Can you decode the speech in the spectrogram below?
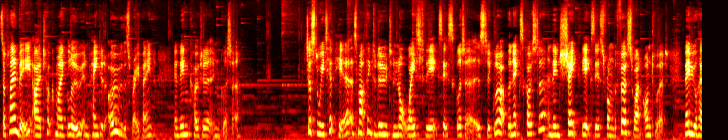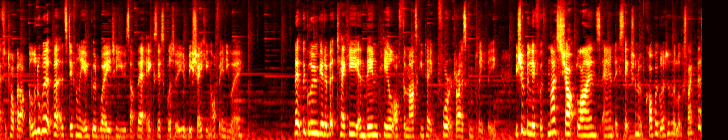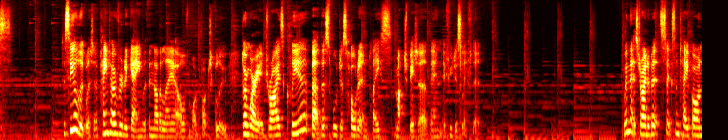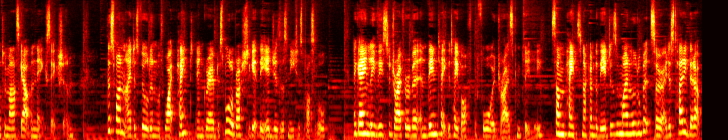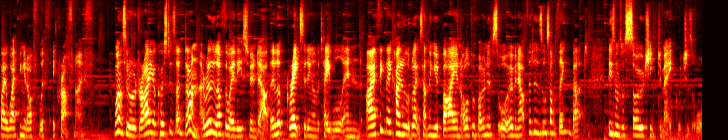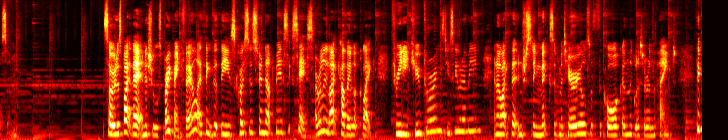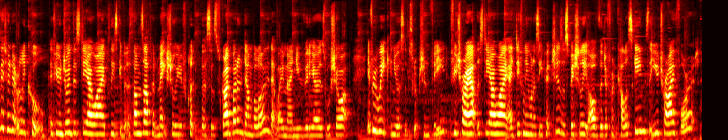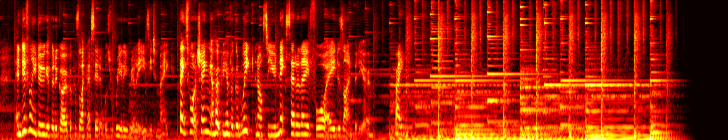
So plan B, I took my glue and painted over the spray paint, and then coated it in glitter. Just a wee tip here, a smart thing to do to not waste the excess glitter is to glue up the next coaster and then shake the excess from the first one onto it. Maybe you'll have to top it up a little bit, but it's definitely a good way to use up that excess glitter you'd be shaking off anyway. Let the glue get a bit tacky and then peel off the masking tape before it dries completely. You should be left with nice sharp lines and a section of copper glitter that looks like this. To seal the glitter, paint over it again with another layer of Mod Podge glue. Don't worry, it dries clear, but this will just hold it in place much better than if you just left it. When that's dried a bit, stick some tape on to mask out the next section. This one I just filled in with white paint and grabbed a smaller brush to get the edges as neat as possible. Again, leave these to dry for a bit and then take the tape off before it dries completely. Some paint snuck under the edges of mine a little bit, so I just tidied that up by wiping it off with a craft knife. Once they're all dry, your coasters are done. I really love the way these turned out. They look great sitting on the table and I think they kind of look like something you'd buy in Oliver Bonas or Urban Outfitters or something, but these ones were so cheap to make, which is awesome. So despite that initial spray paint fail, I think that these coasters turned out to be a success. I really like how they look like 3D cube drawings, do you see what I mean? And I like the interesting mix of materials with the cork and the glitter and the paint. Think they turned out really cool. If you enjoyed this DIY, please give it a thumbs up and make sure you've clicked the subscribe button down below, that way my new videos will show up every week in your subscription feed. If you try out this DIY, I definitely want to see pictures, especially of the different colour schemes that you try for it. And definitely do give it a go because like I said, it was really, really easy to make. Thanks for watching, I hope you have a good week, and I'll see you next Saturday for a design video. Bye!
